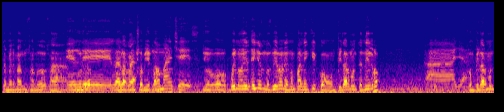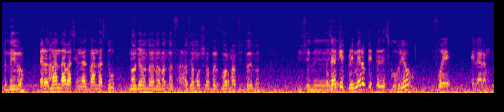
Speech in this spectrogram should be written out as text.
También le mando saludos a El Julio, de la, la Rancho Viejo. No manches. Yo, bueno, e- ellos nos vieron en un palenque con Pilar Montenegro, Ah, ya. con Pilar Montenegro. Pero no andabas en las bandas tú. No, yo no andaba en las bandas, Ah, hacíamos show performance y todo eso. Y se le... O sea que el primero que te descubrió fue el Arámbulo.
